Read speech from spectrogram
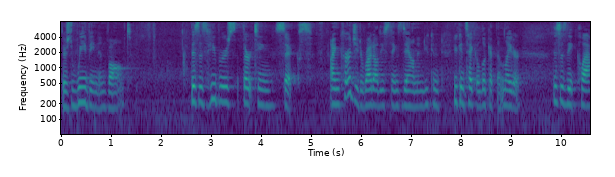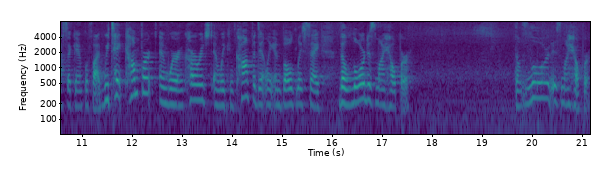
There's weaving involved. This is Hebrews 13 6. I encourage you to write all these things down and you can, you can take a look at them later. This is the classic amplified. We take comfort and we're encouraged, and we can confidently and boldly say, The Lord is my helper. The Lord is my helper.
